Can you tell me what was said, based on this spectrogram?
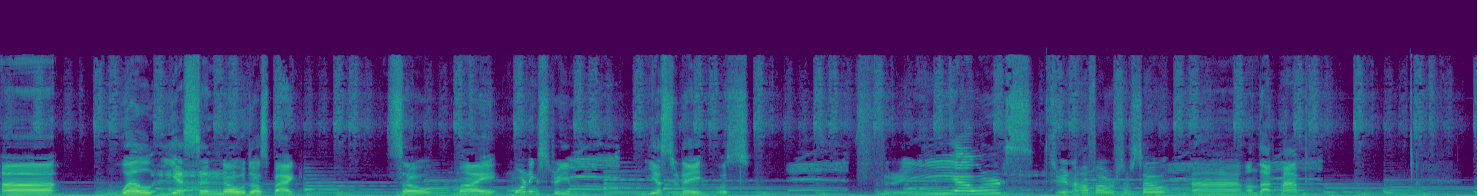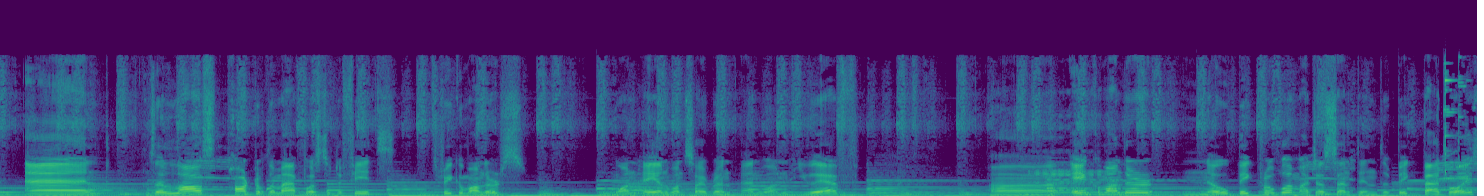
Uh, Well, yes and no, Dustbag. So, my morning stream yesterday was three hours, three and a half hours or so uh, on that map. And the last part of the map was to defeat three commanders one Aeon, one Cybran, and one UEF. Uh, Aeon commander, no big problem. I just sent in the big bad boys.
